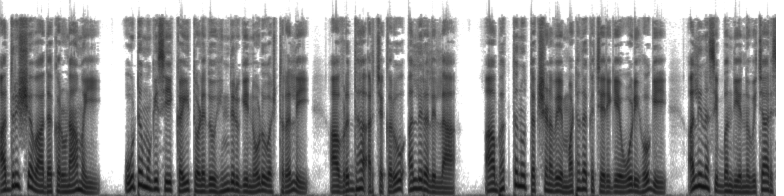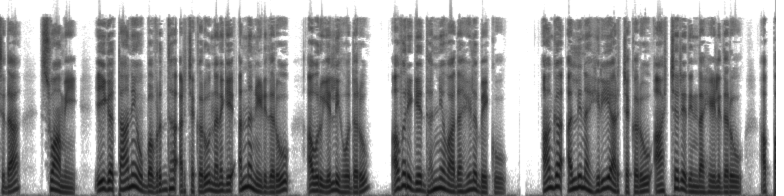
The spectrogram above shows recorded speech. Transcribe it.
ಅದೃಶ್ಯವಾದ ಕರುಣಾಮಯಿ, ಊಟ ಮುಗಿಸಿ ಕೈ ತೊಳೆದು ಹಿಂದಿರುಗಿ ನೋಡುವಷ್ಟರಲ್ಲಿ ಆ ವೃದ್ಧ ಅರ್ಚಕರು ಅಲ್ಲಿರಲಿಲ್ಲ. ಆ ಭಕ್ತನು ತಕ್ಷಣವೇ ಮಠದ ಕಚೇರಿಗೆ ಓಡಿಹೋಗಿ ಅಲ್ಲಿನ ಸಿಬ್ಬಂದಿಯನ್ನು ವಿಚಾರಿಸಿದ, ಸ್ವಾಮಿ, ಈಗ ತಾನೇ ಒಬ್ಬ ವೃದ್ಧ ಅರ್ಚಕರು ನನಗೆ ಅನ್ನ ನೀಡಿದರು ಅವರು ಎಲ್ಲಿ ಹೋದರು? ಅವರಿಗೆ ಧನ್ಯವಾದ ಹೇಳಬೇಕು. ಆಗ ಅಲ್ಲಿನ ಹಿರಿಯ ಅರ್ಚಕರು ಆಶ್ಚರ್ಯದಿಂದ ಹೇಳಿದರು, ಅಪ್ಪ,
